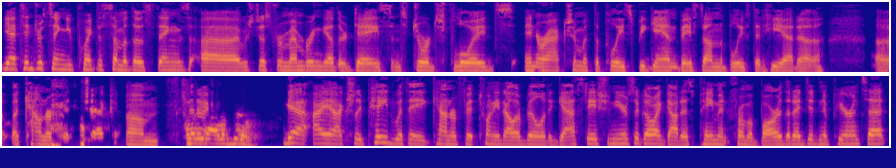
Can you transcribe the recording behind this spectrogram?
Yeah, it's interesting. You point to some of those things. Uh, I was just remembering the other day since George Floyd's interaction with the police began based on the belief that he had a a, a counterfeit check. Um, Twenty dollar bill. yeah, I actually paid with a counterfeit $20 bill at a gas station years ago. I got his payment from a bar that I did an appearance at.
